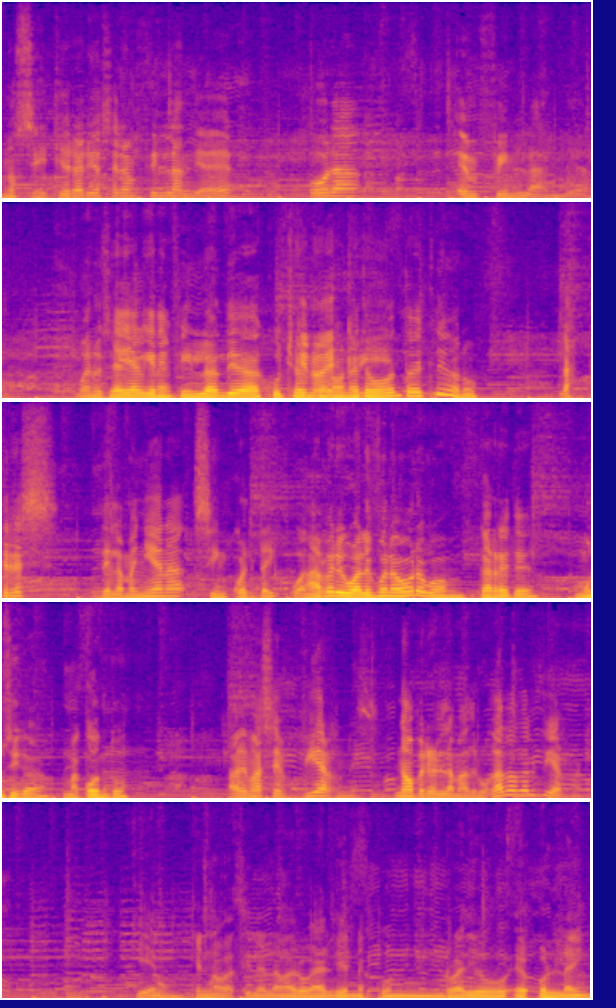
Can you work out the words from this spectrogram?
No sé qué horario será en Finlandia, eh. Hora en Finlandia. Bueno, si hay alguien en Finlandia escuchándonos en este momento, escríbanos. Las 3 de la mañana, 54. Ah, pero igual es buena hora, pues. Carrete, música, maconto. Además es viernes. No, pero en la madrugada del viernes. ¿Quién? ¿Quién no vacila en la madrugada del viernes con radio eh, online?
